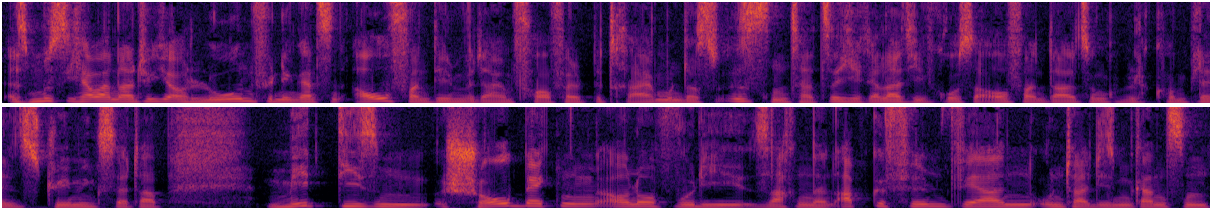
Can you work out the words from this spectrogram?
es muss sich aber natürlich natürlich auch lohnen für den ganzen Aufwand, den wir da im Vorfeld betreiben. Und das ist ein tatsächlich relativ großer Aufwand, da so ein komplettes Streaming-Setup mit diesem Showbecken auch noch, wo die Sachen dann abgefilmt werden, unter diesem ganzen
